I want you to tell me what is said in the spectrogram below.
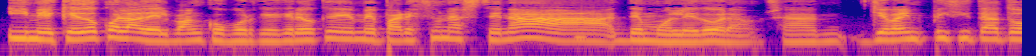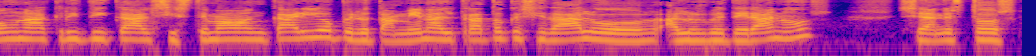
y me quedo con la del banco porque creo que me parece una escena demoledora. O sea, lleva implícita toda una crítica al sistema bancario, pero también al trato que se da a los, a los veteranos, sean estos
